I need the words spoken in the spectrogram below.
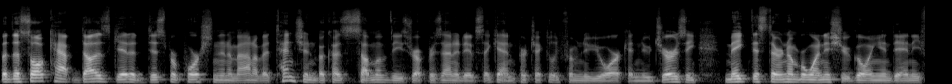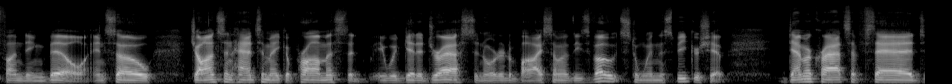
But the salt cap does get a disproportionate amount of attention because some of these representatives, again, particularly from New York and New Jersey, make this their number one issue going into any funding bill. And so Johnson had to make a promise that it would get addressed in order to buy some of these votes to win the speakership. Democrats have said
